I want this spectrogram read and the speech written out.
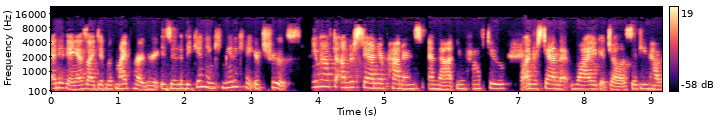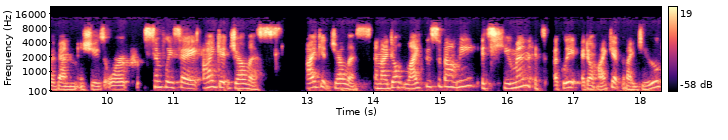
anything, as I did with my partner, is in the beginning, communicate your truth. You have to understand your patterns and that you have to understand that why you get jealous if you have abandonment issues, or simply say, I get jealous I get jealous and I don't like this about me. It's human, it's ugly. I don't like it, but I do.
